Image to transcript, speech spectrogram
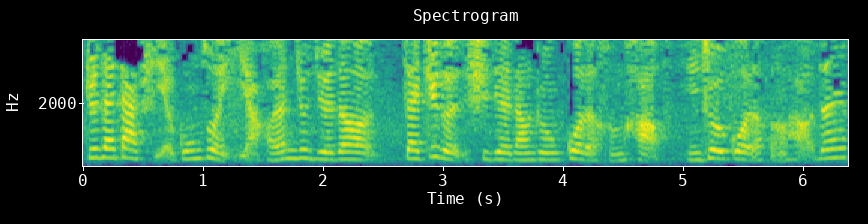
就在大企业工作一样，好像你就觉得在这个世界当中过得很好，你就过得很好。但是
